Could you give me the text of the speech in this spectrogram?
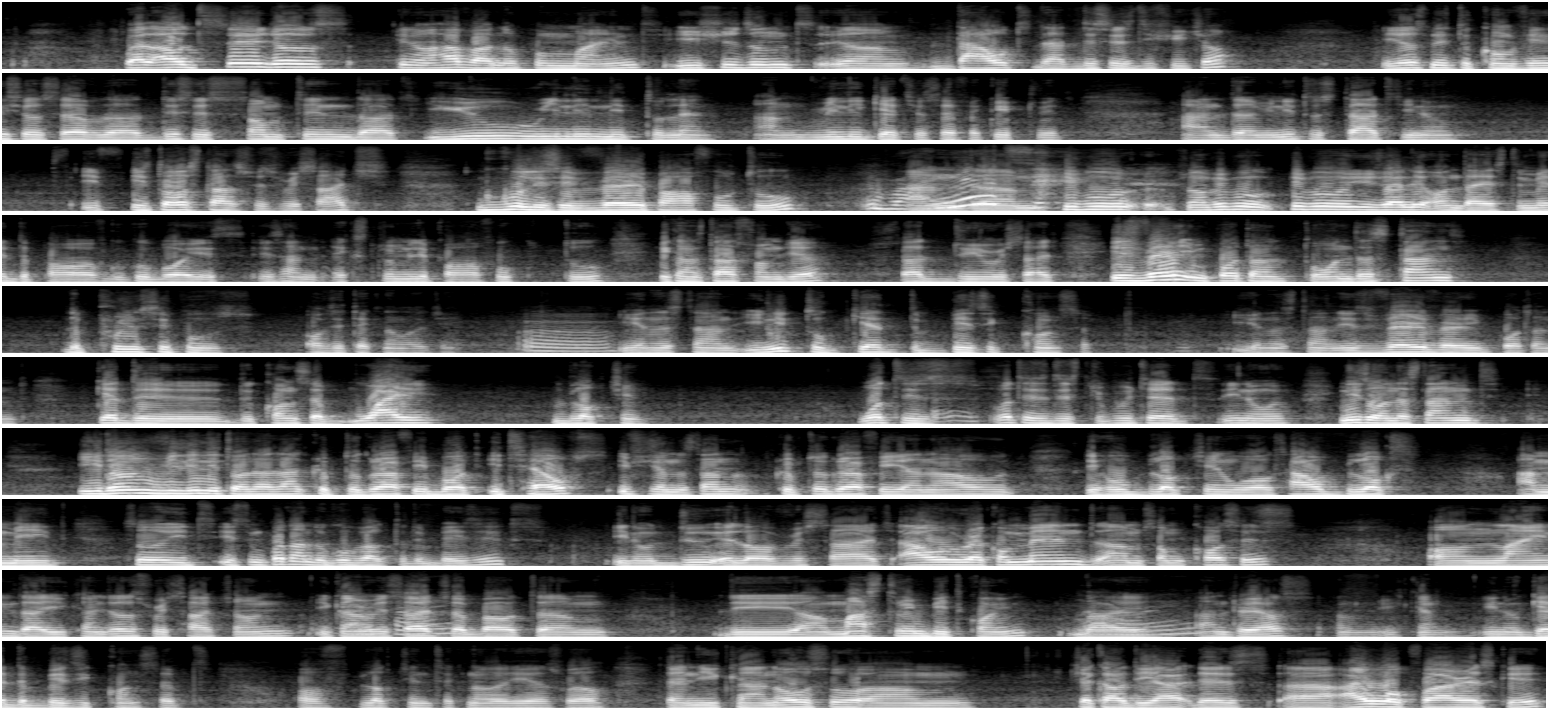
Well, I would say just you know have an open mind. You shouldn't um, doubt that this is the future. You just need to convince yourself that this is something that you really need to learn and really get yourself equipped with. And um, you need to start, you know, if it all starts with research. Google is a very powerful tool. Right. And um, people, some people, people usually underestimate the power of Google, but it's, it's an extremely powerful tool. You can start from there, start doing research. It's very important to understand the principles of the technology. Mm. You understand? You need to get the basic concept. You understand? It's very, very important. Get the, the concept. Why blockchain? What is what is distributed? You know, you need to understand. You don't really need to understand cryptography, but it helps if you understand cryptography and how the whole blockchain works, how blocks are made. So it's it's important to go back to the basics. You know, do a lot of research. I will recommend um, some courses online that you can just research on. You can Okay. research about um, the uh, mastering Bitcoin by Alright. Andreas, and you can you know get the basic concept of blockchain technology as well. Then you can also um, check out the R- there's uh, I work for RSK.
